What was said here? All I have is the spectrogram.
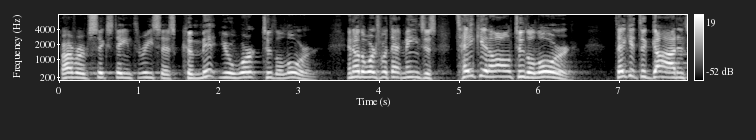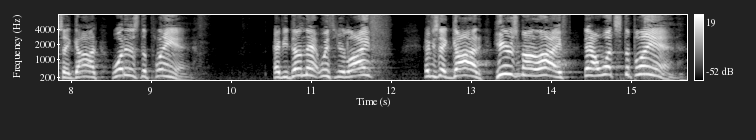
Proverbs 16:3 says, "Commit your work to the Lord." In other words, what that means is take it all to the Lord. Take it to God and say, "God, what is the plan?" Have you done that with your life? Have you said, "God, here's my life. Now what's the plan?"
